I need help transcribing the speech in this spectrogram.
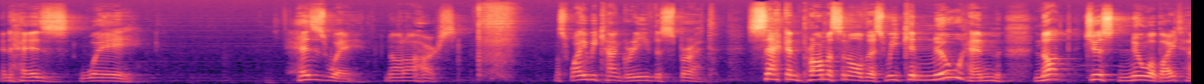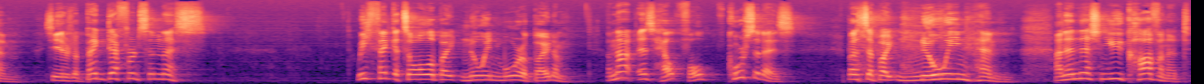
in His way. His way, not ours. That's why we can't grieve the Spirit. Second promise in all this we can know him, not just know about him. See, there's a big difference in this. We think it's all about knowing more about him, and that is helpful. Of course, it is. But it's about knowing him. And in this new covenant,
